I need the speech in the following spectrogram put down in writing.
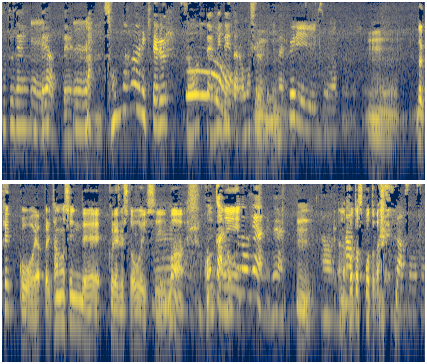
突然出会って、うん。あそんな風に着てると思って見ていたら面白いですびっね、くりしますね。うん。だ結構やっぱり楽しんでくれる人多いし、うん。まあ今回僕の部屋にねうん。あのフォトスポットがね。そうそうそう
